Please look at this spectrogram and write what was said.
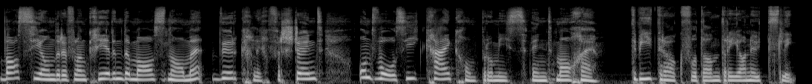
was sie unter flankierenden Massnahmen wirklich verstehen und wo sie keinen Kompromiss machen wollen. Der Beitrag von Andrea Nützli.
